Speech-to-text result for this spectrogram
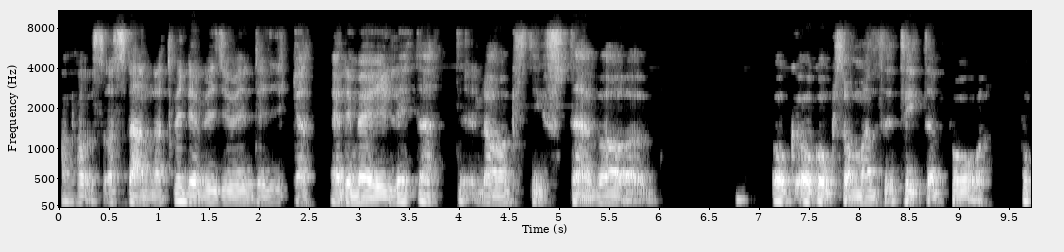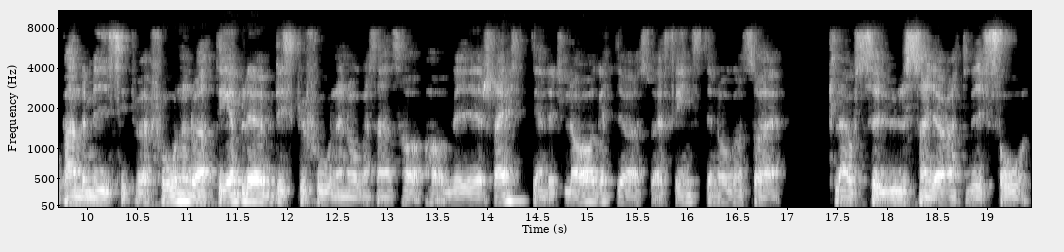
har stannat vid det vid juridik, att är det möjligt att lagstifta? Och, och också om man tittar på, på pandemisituationen, då, att det blev diskussionen någonstans, har, har vi rätt enligt lag att göra så här? Finns det någon så här klausul som gör att vi får,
